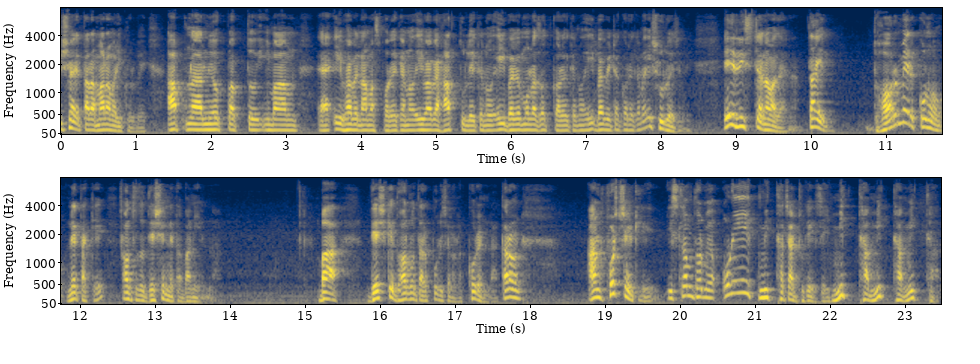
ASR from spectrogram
বিষয়ে তারা মারামারি করবে। আপনার নিয়োগপ্রাপ্ত ইমাম এইভাবে নামাজ পড়ে কেন, এইভাবে হাত তুলে কেন, এইভাবে মোনাজত করে কেন, এইভাবে এটা করে কেন, এই শুরু হয়ে যাবে। এই রিস্কটা নেওয়া যায় না। তাই ধর্মের কোনো নেতাকে অন্তত দেশের নেতা বানিয়েন না। বা দেশকে ধর্ম তারা পরিচালনা করেন না। কারণ আনফর্চুনেটলি ইসলাম ধর্মে অনেক মিথ্যাচার ঢুকে গেছে। মিথ্যা মিথ্যা মিথ্যা।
